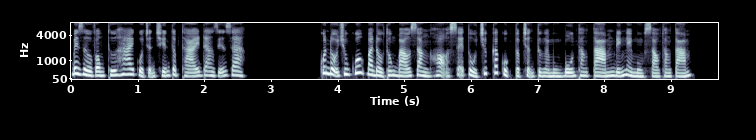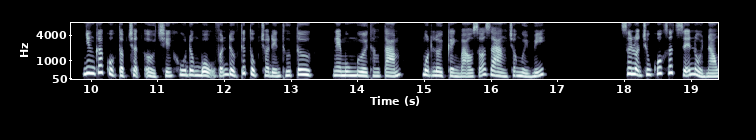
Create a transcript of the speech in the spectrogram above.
Bây giờ vòng thứ hai của trận chiến tập Thái đang diễn ra. Quân đội Trung Quốc ban đầu thông báo rằng họ sẽ tổ chức các cuộc tập trận từ ngày 4 tháng 8 đến ngày 6 tháng 8. Nhưng các cuộc tập trận ở chiến khu Đông Bộ vẫn được tiếp tục cho đến thứ Tư, ngày 10 tháng 8, một lời cảnh báo rõ ràng cho người Mỹ. Dư luận Trung Quốc rất dễ nổi nóng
